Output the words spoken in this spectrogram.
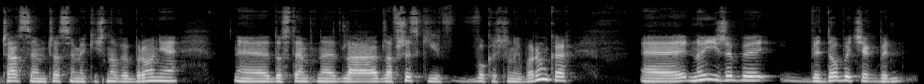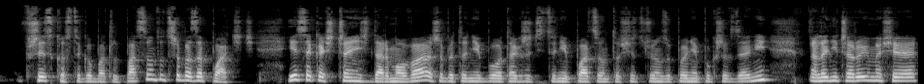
czasem, czasem jakieś nowe bronie, E, dostępne dla, dla wszystkich w określonych warunkach. E, no i żeby wydobyć jakby wszystko z tego Battle Passu, no to trzeba zapłacić. Jest jakaś część darmowa, żeby to nie było tak, że ci, co nie płacą, to się czują zupełnie pokrzywdzeni, ale nie czarujmy się,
